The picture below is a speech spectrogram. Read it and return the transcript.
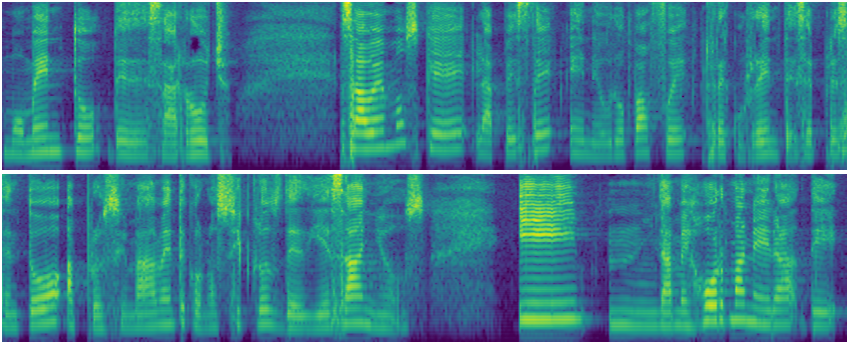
momento de desarrollo. Sabemos que la peste en Europa fue recurrente, se presentó aproximadamente con unos ciclos de 10 años y mm, la mejor manera de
